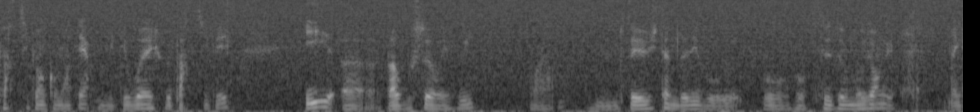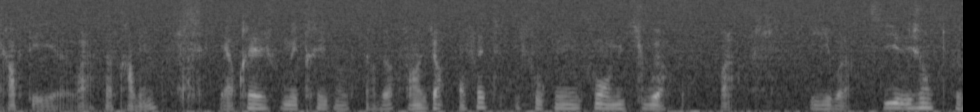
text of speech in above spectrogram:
participer en commentaire, vous mettez ouais, je veux participer, et euh, bah, vous saurez oui. Voilà, vous avez juste à me donner vos, vos, vos pseudo Mojang Minecraft et euh, voilà ça sera bon. Et après je vous mettrai dans le serveur. Enfin dire en fait il faut qu'on joue en multijoueur voilà. Et voilà. Si les gens qui peuvent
